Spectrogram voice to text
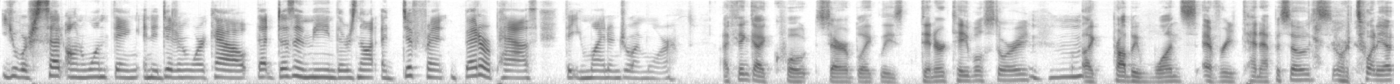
you were set on one thing and it didn't work out, that doesn't mean there's not a different, better path that you might enjoy more. I think I quote Sara Blakely's dinner table story mm-hmm. like probably once every 10 episodes or 20. And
